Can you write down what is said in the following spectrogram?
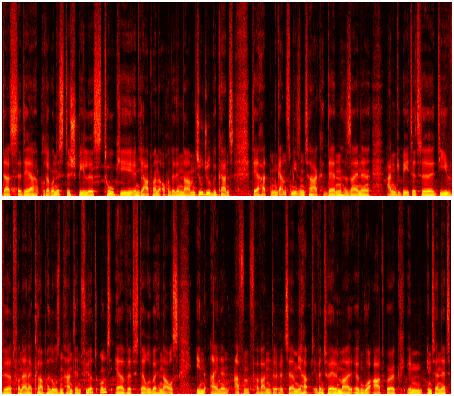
dass der Protagonist des Spieles, Toki, in Japan auch unter dem Namen Juju bekannt, der hat einen ganz miesen Tag, denn seine Angebetete, die wird von einer körperlosen Hand entführt und er wird darüber hinaus in einen Affen verwandelt. Ähm, ihr habt eventuell mal irgendwo Artwork im Internet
